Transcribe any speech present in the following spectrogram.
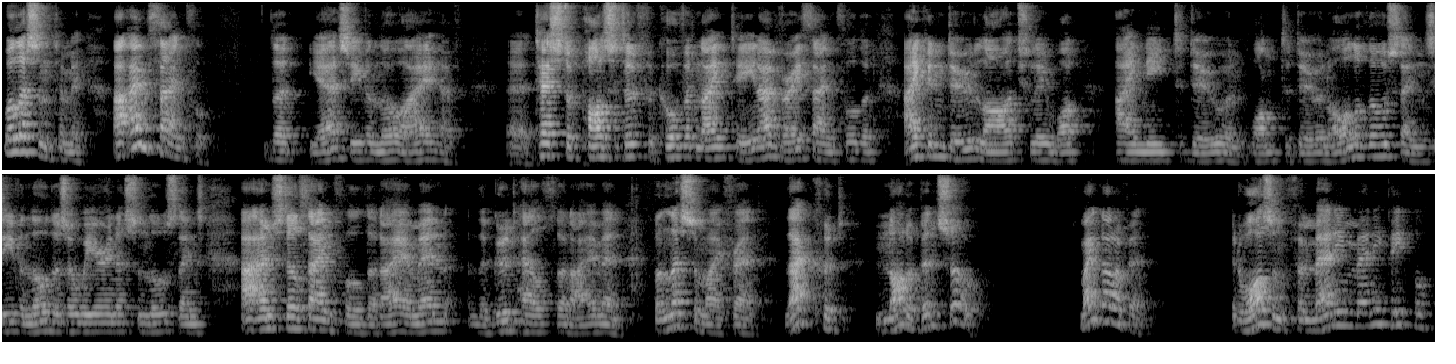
Well, listen to me. I'm thankful that, yes, even though I have uh, tested positive for COVID-19, I'm very thankful that I can do largely what I need to do and want to do and all of those things, even though there's a weariness and those things, I'm still thankful that I am in the good health that I am in. But listen, my friend, that could not have been so. Might not have been. It wasn't for many, many people.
